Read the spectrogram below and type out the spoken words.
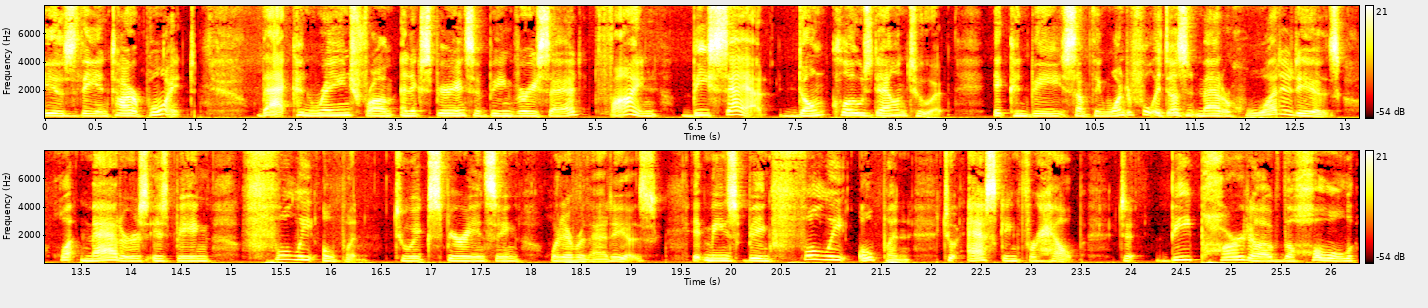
is the entire point. That can range from an experience of being very sad. Fine, be sad. Don't close down to it. It can be something wonderful. It doesn't matter what it is. What matters is being fully open to experiencing whatever that is. It means being fully open to asking for help, to be part of the whole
